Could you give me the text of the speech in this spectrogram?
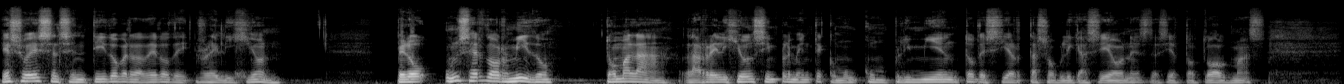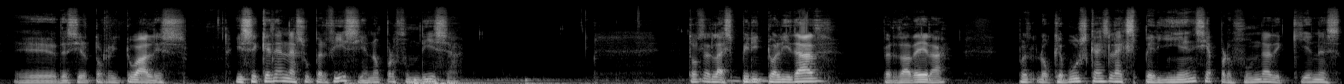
Eso es el sentido verdadero de religión. Pero un ser dormido toma la, la, religión simplemente como un cumplimiento de ciertas obligaciones, de ciertos dogmas, eh, de ciertos rituales, y se queda en la superficie, no profundiza. Entonces la espiritualidad verdadera, pues lo que busca es la experiencia profunda de quién es,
